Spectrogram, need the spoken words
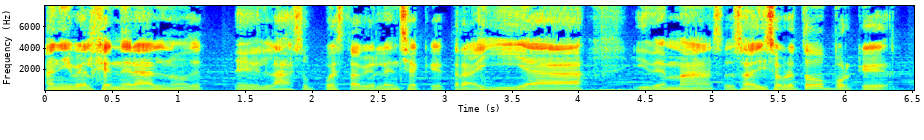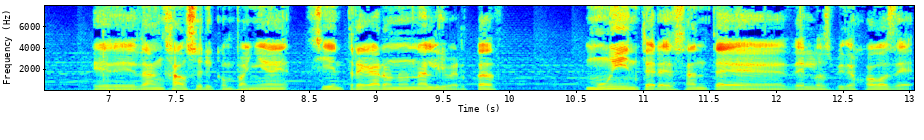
a nivel general, ¿no? De, de, la supuesta violencia que traía y demás. O sea, y sobre todo porque eh, Dan Hauser y compañía sí entregaron una libertad muy interesante de los videojuegos de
